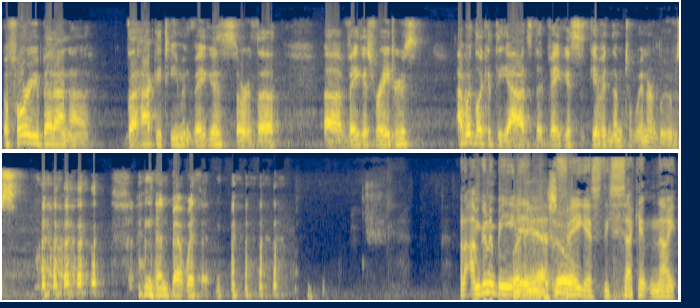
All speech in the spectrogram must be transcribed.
Before you bet on uh, the hockey team in Vegas or the uh, Vegas Raiders, I would look at the odds that Vegas is giving them to win or lose, and then bet with it. And I'm going to be But, in yeah, so- Vegas the second night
